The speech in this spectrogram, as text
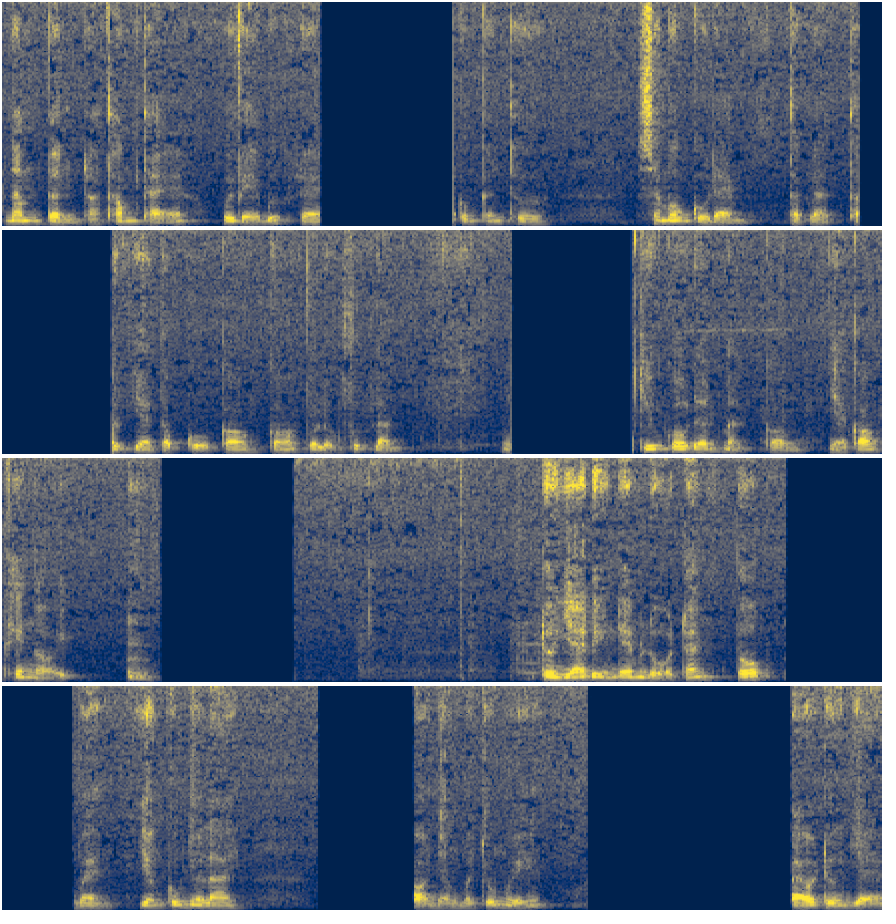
Năm tình ra thông thể vui vẻ bước ra. Cung kính thưa, Sa môn Cù Đàm, thật là thật. Gia tộc của con có vô lượng phước lành. Cố đến mà còn nhà con khen ngợi. Trường giả điện đem lụa trắng tốt, vàng, dân cúng như lai. Họ nhận và chú nguyện. Bảo trưởng giả,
